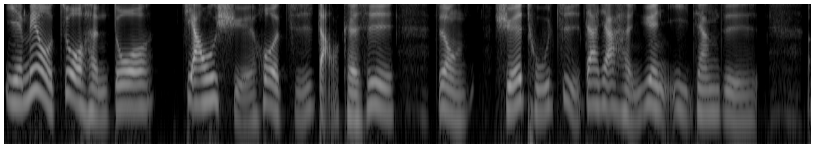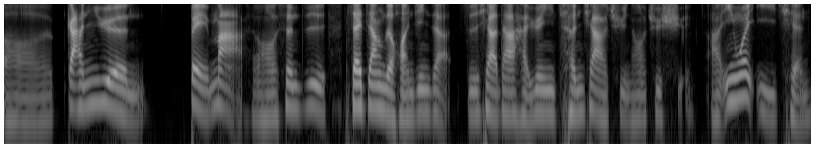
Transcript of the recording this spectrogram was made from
也没有做很多教学或指导，可是这种。学徒制，大家很愿意这样子，呃，甘愿被骂，然后甚至在这样的环境下之下，大家还愿意撑下去，然后去学啊。因为以前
